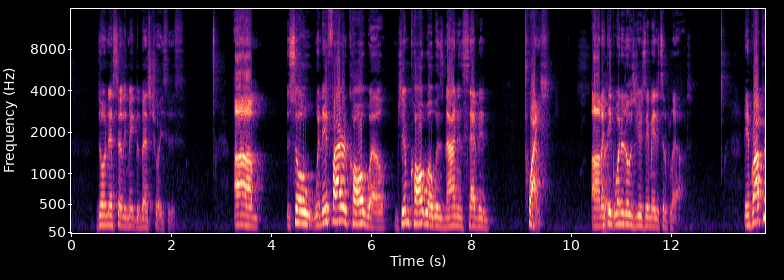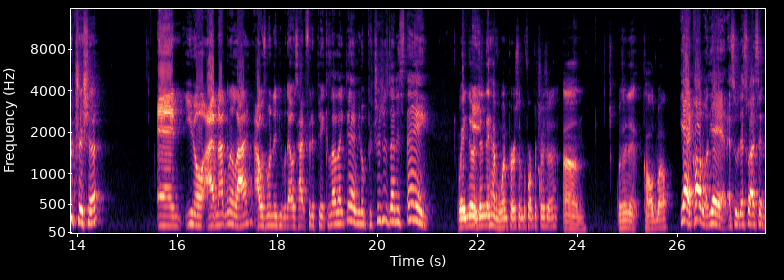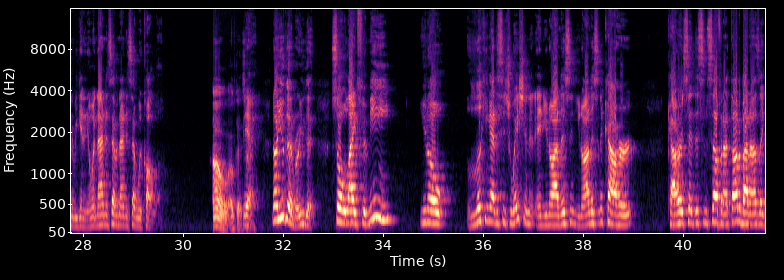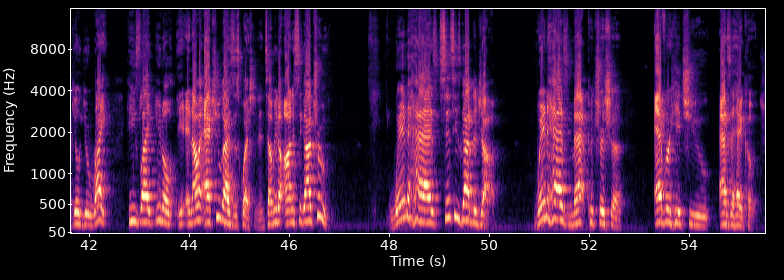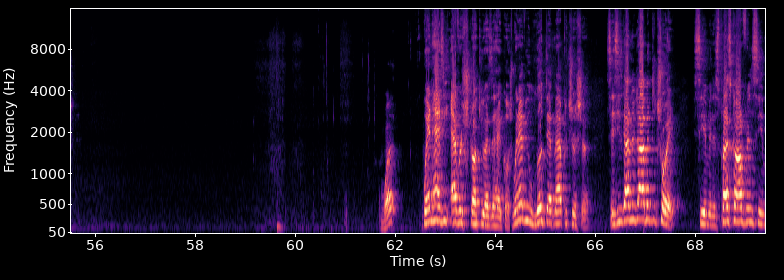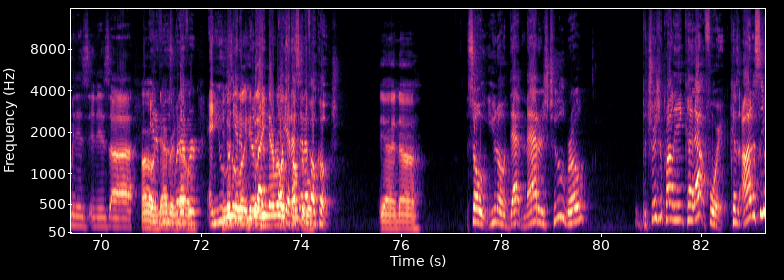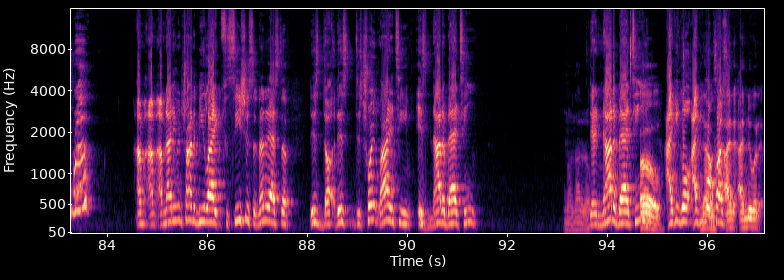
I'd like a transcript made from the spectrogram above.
don't necessarily make the best choices. Um, so when they fired Caldwell, Jim Caldwell was nine and seven twice. Um, I think one of those years they made it to the playoffs. They brought Patricia, and you know I'm not gonna lie, I was one of the people that was hyped for the pick because I was like, damn, you know Patricia's done his thing. Wait, no, It- didn't they have one person before Patricia? Um, wasn't it Caldwell? Yeah, Caldwell. Yeah, yeah. That's what that's what I said in the beginning. It went 97, 97 with Caldwell. Oh, okay. Sorry. Yeah. No, you good, bro. You good. So like for me, you know, looking at the situation and, and, you know, I listen, you know, I listen to Cowherd Cowherd said this himself, and I thought about it. I was like, yo, you're right. He's like, you know, and I'm gonna ask you guys this question and tell me the honest to God truth. When has since he's gotten the job, when has Matt Patricia ever hit you as a head coach? What? When has he ever struck you as a head coach? When have you looked at Matt Patricia since he's gotten a job at Detroit? See him in his press conference, see him in his in his uh, Oh, interviews, never, whatever, no. and you He look at him look- and you're he like, never "Oh yeah, that's an. NFL coach." Yeah, no. So you know that matters too, bro. Patricia probably ain't cut out for it. Cause honestly, bro, I'm I'm, I'm not even trying to be like facetious or none of that stuff. This this Detroit Lion team is not a bad team. No, not at all. They're not a bad team. Oh. I can go. I can go across. I, I knew what.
